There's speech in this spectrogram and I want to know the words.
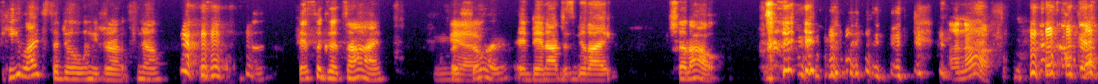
he likes to do it when he's drunk. You know, it's a good time for yeah. sure. And then I'll just be like, chill out. Enough. okay.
